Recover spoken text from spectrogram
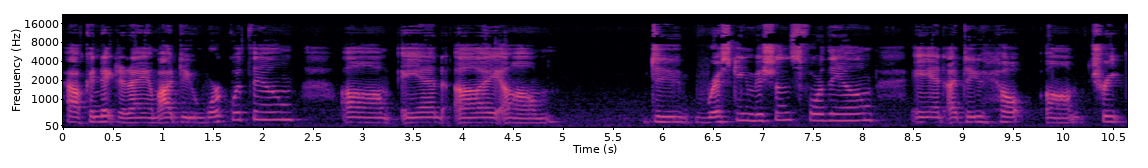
how connected I am. I do work with them, um, and I um, do rescue missions for them, and I do help um, treat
